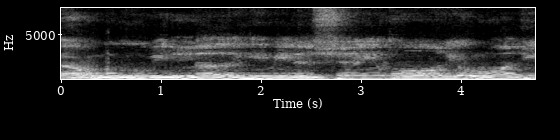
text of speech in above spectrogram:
أعوذ بالله من الشيطان الرجيم.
